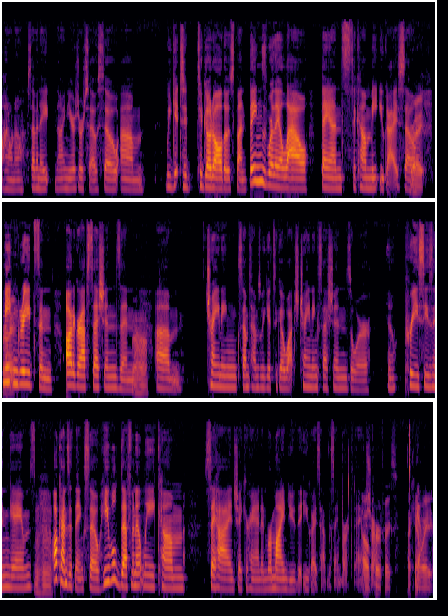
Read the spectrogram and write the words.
I don't know seven, eight, nine years or so. So um, we get to to go to all those fun things where they allow fans to come meet you guys. So Right, meet right. and greets and autograph sessions and Uh-huh. um, training. Sometimes we get to go watch training sessions or you know preseason games, Mm-hmm. all kinds of things. So he will definitely come say hi and shake your hand and remind you that you guys have the same birthday. I'm oh, sure. perfect. I can't Yeah. wait.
